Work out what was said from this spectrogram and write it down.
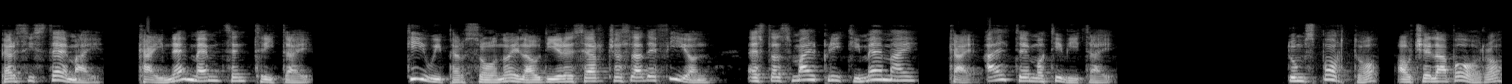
persistemai, cae ne mem centritai. Tiui personoi laudire sercias la defion, estas malpli timemai cae alte motivitai. Dum sporto, au ce laboro,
